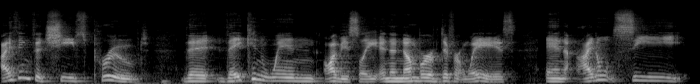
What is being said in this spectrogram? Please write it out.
I think the Chiefs proved that they can win obviously in a number of different ways, and I don't see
